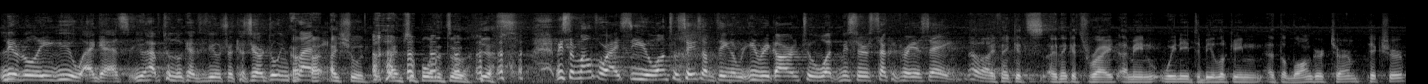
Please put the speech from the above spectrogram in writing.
Literally you, I guess. You have to look at the future because you're doing planning. I, I should. I'm supposed to. Yes. Mr. Monfort, I see you want to say something in regard to what Mr. Secretary is saying. No, I think it's I think it's right. I mean, we need to be looking at the longer term picture.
